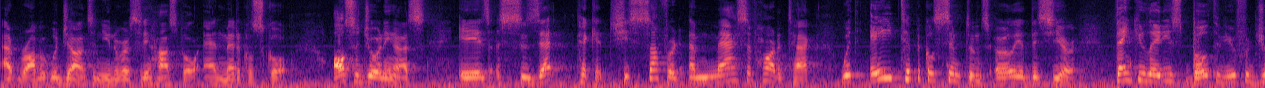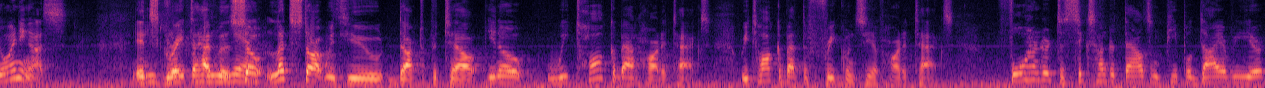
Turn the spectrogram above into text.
at Robert Wood Johnson University Hospital and Medical School. Also joining us is Suzette Pickett. She suffered a massive heart attack with atypical symptoms earlier this year. Thank you, ladies, both of you, for joining us. It's Thank great to have you. with Yeah. So let's start with you, Dr. Patel. You know, we talk about heart attacks. We talk about the frequency of heart attacks. 400 to 600,000 people die every year.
